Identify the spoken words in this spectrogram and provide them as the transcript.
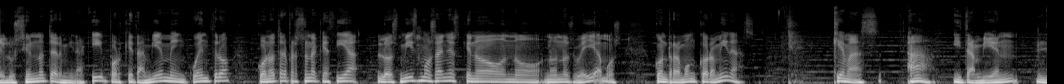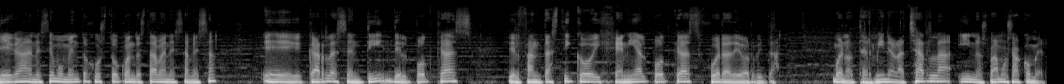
ilusión no termina aquí, porque también me encuentro con otra persona que hacía los mismos años que no, no, no nos veíamos, con Ramón Corominas. ¿Qué más? Ah, y también llega en ese momento, justo cuando estaba en esa mesa, eh, Carla Sentí del podcast, del fantástico y genial podcast Fuera de órbita. Bueno, termina la charla y nos vamos a comer.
